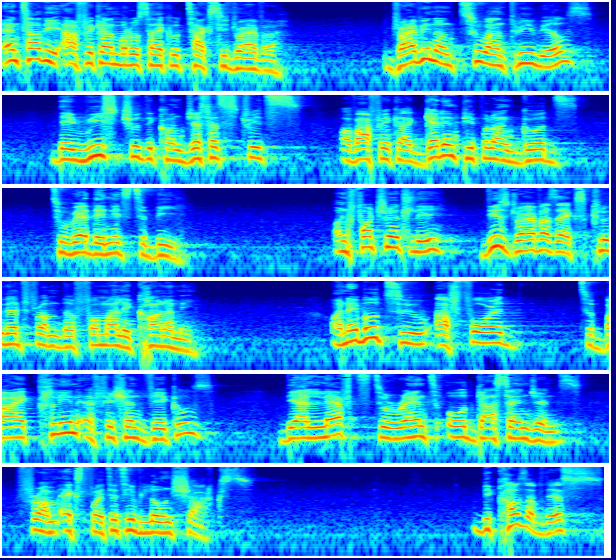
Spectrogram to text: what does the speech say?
Enter the African motorcycle taxi driver. Driving on two and three wheels, they whiz through the congested streets of Africa, getting people and goods to where they need to be. Unfortunately, these drivers are excluded from the formal economy. Unable to afford to buy clean, efficient vehicles, they are left to rent old gas engines from exploitative loan sharks. Because of this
